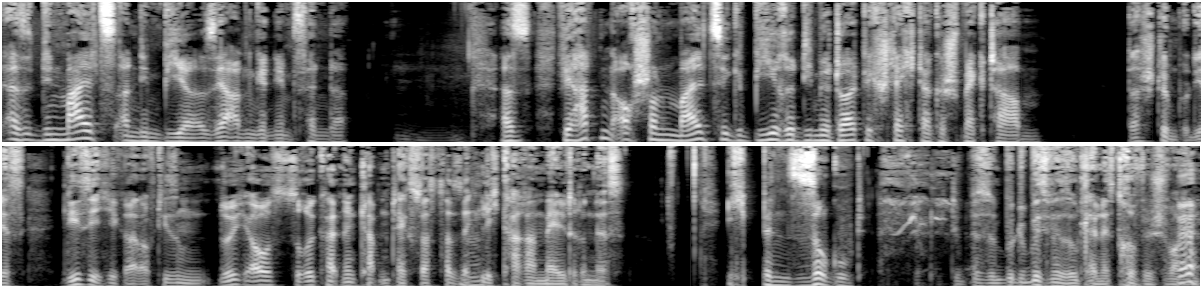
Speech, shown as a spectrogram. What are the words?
also den Malz an dem Bier sehr angenehm finde. Also wir hatten auch schon malzige Biere, die mir deutlich schlechter geschmeckt haben. Das stimmt. Und jetzt lese ich hier gerade auf diesem durchaus zurückhaltenden Klappentext, dass tatsächlich Karamell drin ist. Ich bin so gut. Du bist, du bist mir so ein kleines Trüffelschwein.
